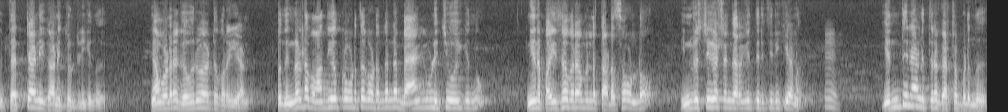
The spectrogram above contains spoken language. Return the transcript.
ഇത് തെറ്റാണ് ഈ കാണിച്ചുകൊണ്ടിരിക്കുന്നത് ഞാൻ വളരെ ഗൗരവമായിട്ട് പറയുകയാണ്. ഇപ്പം നിങ്ങളുടെ മാധ്യമപ്രവർത്തകർ ഉടൻ തന്നെ ബാങ്ക് വിളിച്ചു ചോദിക്കുന്നു. ഇങ്ങനെ പൈസ വരാൻ വല്ല തടസ്സമുണ്ടോ? ഇൻവെസ്റ്റിഗേഷൻ കറങ്ങി തിരിച്ചിരിക്കുകയാണ്. എന്തിനാണ് ഇത്ര കഷ്ടപ്പെടുന്നത്?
